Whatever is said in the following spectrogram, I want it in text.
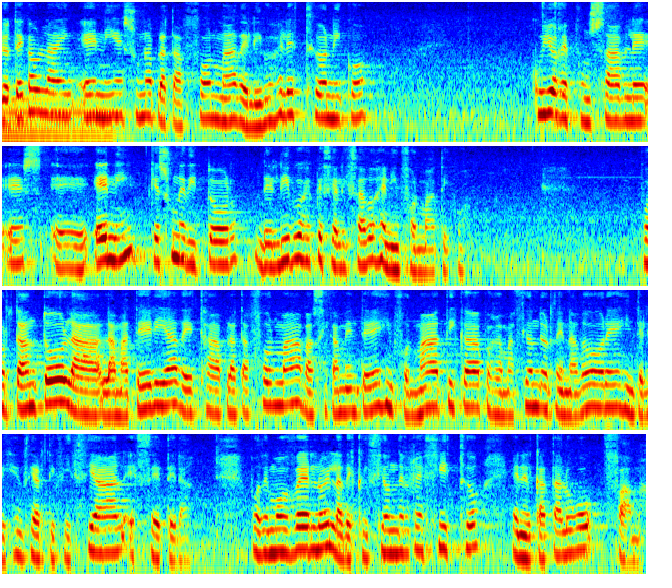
biblioteca online ENI es una plataforma de libros electrónicos cuyo responsable es eh, ENI, que es un editor de libros especializados en informático. Por tanto, la, materia de esta plataforma básicamente es informática, programación de ordenadores, inteligencia artificial, etcétera. Podemos verlo en la descripción del registro en el catálogo FAMA.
